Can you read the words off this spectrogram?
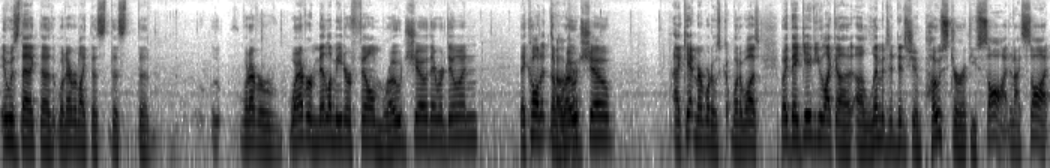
it was that the whatever like this this the whatever whatever millimeter film road show they were doing. They called it the Okay. road show. I can't remember what it was what it was, but they gave you like a, a limited edition poster if you saw it, and I saw it,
